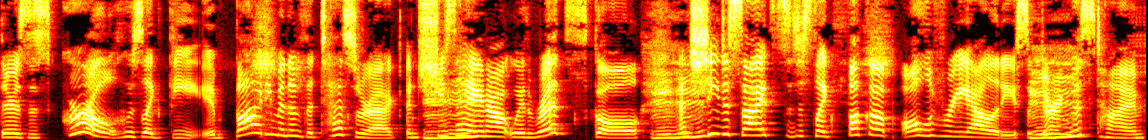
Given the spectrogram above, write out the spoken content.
there's this girl who's like the embodiment of the Tesseract and she's Mhm. hanging out with Red Skull Mm-hmm. and she decides to just like fuck up all of reality. So during Mhm. this time,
